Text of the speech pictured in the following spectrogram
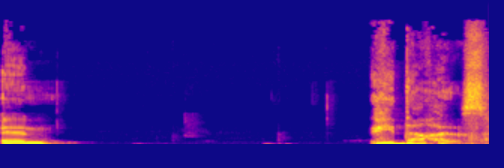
And he does.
